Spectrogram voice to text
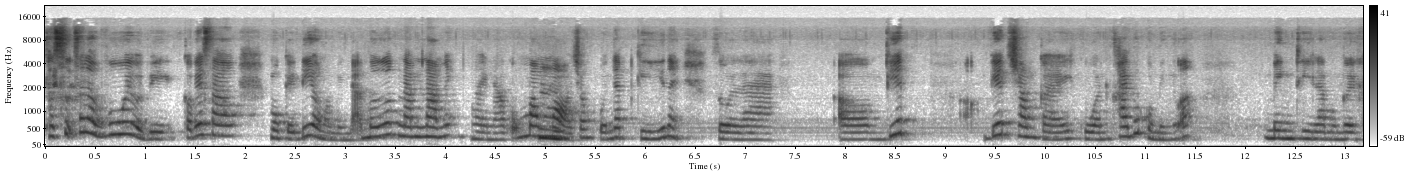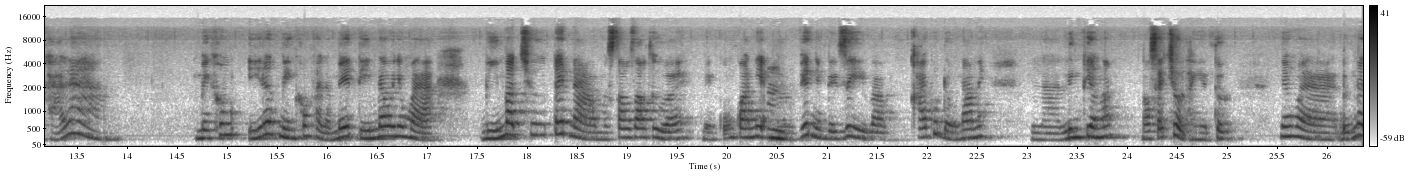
thật sự rất là vui bởi vì có biết sao một cái điều mà mình đã mơ ước 5 năm ấy ngày nào cũng Ừ. mong mỏi trong cuốn nhật ký này. Rồi là uh, viết viết trong cái cuốn khai bút của mình nữa. Mình thì là một người khá là mình không ý là mình không phải là mê tín đâu nhưng mà bí mật chứ Tết nào mà sau giao thừa ấy mình cũng quan niệm Ừ. viết những cái gì vào khai bút đầu năm ấy là linh thiêng lắm nó sẽ trở thành hiện thực nhưng mà đúng là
